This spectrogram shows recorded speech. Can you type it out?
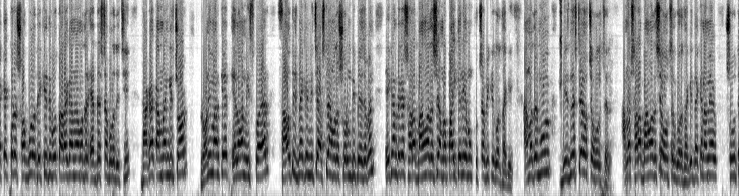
এক এক করে সবগুলো দেখিয়ে দিব। তার আগে আমি আমাদের অ্যাড্রেসটা বলে দিচ্ছি। Dhaka Kamrangir Char, Roni market, Elham square south east ব্যাংকের নিচে আসলে আমাদের শোরুমটি পেয়ে যাবেন। এখান থেকে সারা বাংলাদেশে আমরা পাইকারি এবং খুচরা বিক্রি করে থাকি। আমাদের মূল বিজনেসটাই হচ্ছে হোলসেল আমরা সারা বাংলাদেশে হোলসেল করে থাকি। দেখেন, আমি শুরুতে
